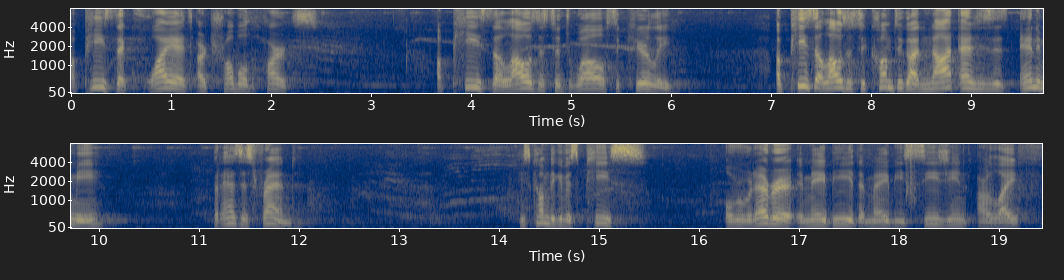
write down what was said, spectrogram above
a peace that quiets our troubled hearts, a peace that allows us to dwell securely, a peace that allows us to come to God not as his enemy, but as his friend. He's come to give us peace over whatever it may be that may be sieging our life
